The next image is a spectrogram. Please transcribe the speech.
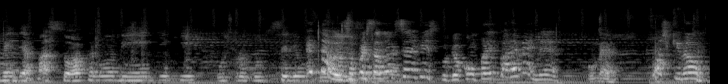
vender a paçoca no ambiente em que os produtos seriam... Então, eu sou prestador de serviço, porque eu comprei pra revender. O médico. Eu acho que não.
